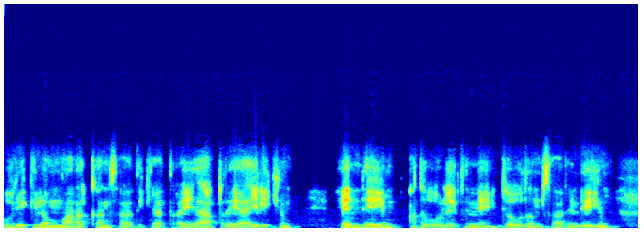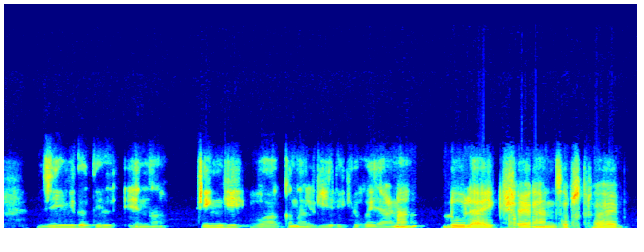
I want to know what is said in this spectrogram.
ഒരിക്കലും മറക്കാൻ സാധിക്കാത്ത യാത്രയായിരിക്കും. എന്റെയും അതുപോലെ തന്നെ ഗൗതം സാറിന്റെയും ജീവിതത്തിൽ എന്ന് പിങ്കി വാക്ക് നൽകിയിരിക്കുകയാണ്. Do like share and subscribe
